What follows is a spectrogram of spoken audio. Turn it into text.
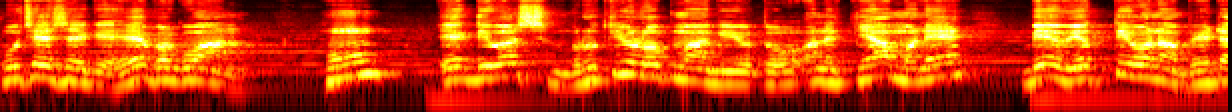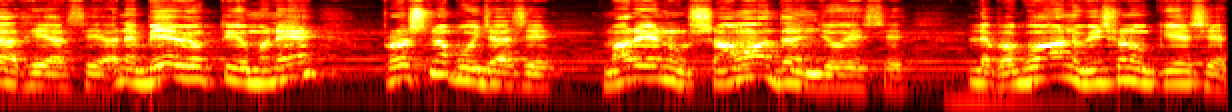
પૂછે છે કે, હે ભગવાન, હું એક દિવસ મૃત્યુલોકમાં ગયો હતો અને ત્યાં મને બે વ્યક્તિઓના ભેટા થયા છે અને બે વ્યક્તિઓ મને પ્રશ્ન પૂછ્યા છે, મારે એનું સમાધાન જોઈએ છે? એટલે ભગવાન વિષ્ણુ કહે છે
